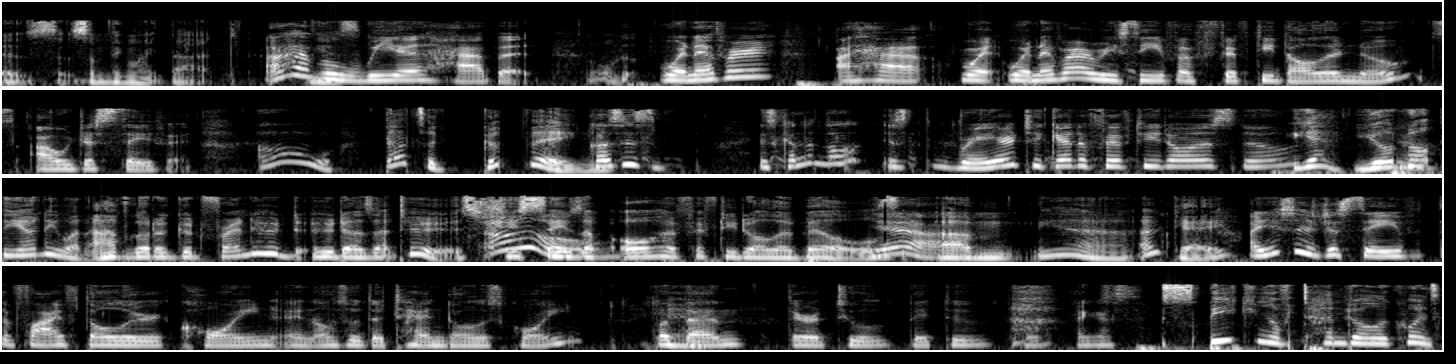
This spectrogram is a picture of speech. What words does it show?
uh, something like that. I have Yes. a weird habit. Oh. Whenever I have, when, whenever I receive a fifty dollar note, I will just save it Oh, that's a good thing. because it's it's kind of not it's rare to get a fifty dollars note. Yeah, you're not the only one. I've got a good friend who who does that too. She saves up Oh. all her fifty dollar bills. Yeah. Um. Yeah. Okay. I used to just save the five dollar coin and also the ten dollars coin, but Yeah. then they're too late too. I guess Speaking of ten dollar coins,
